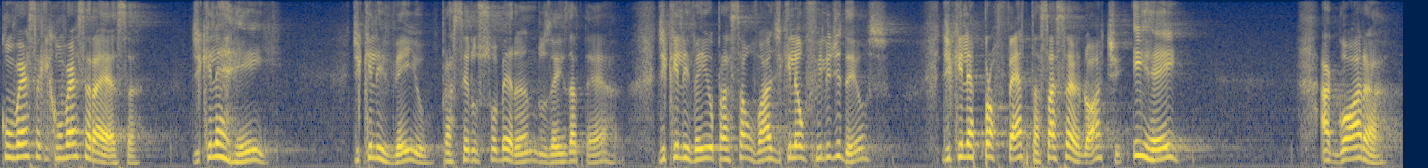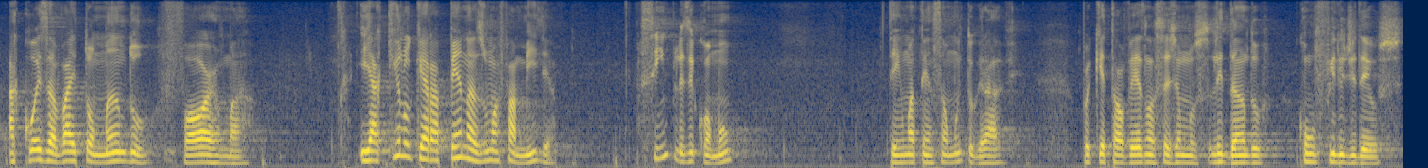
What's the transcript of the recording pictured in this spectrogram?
Conversa que conversa era essa? De que ele é rei, de que ele veio para ser o soberano dos reis da terra, de que ele veio para salvar, de que ele é o filho de Deus, de que ele é profeta, sacerdote e rei. Agora a coisa vai tomando forma. E aquilo que era apenas uma família, simples e comum, tem uma tensão muito grave. Porque talvez nós estejamos lidando com o Filho de Deus.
